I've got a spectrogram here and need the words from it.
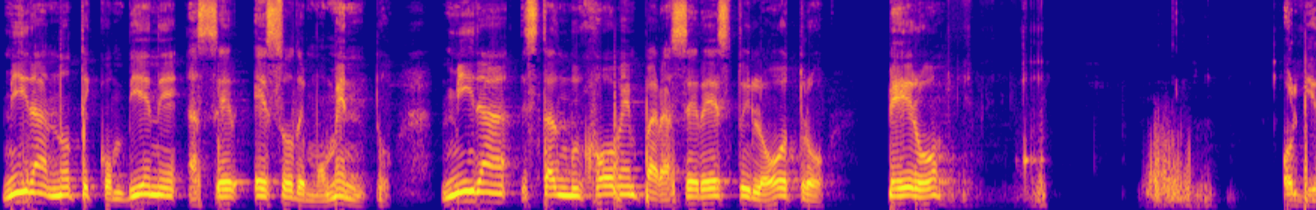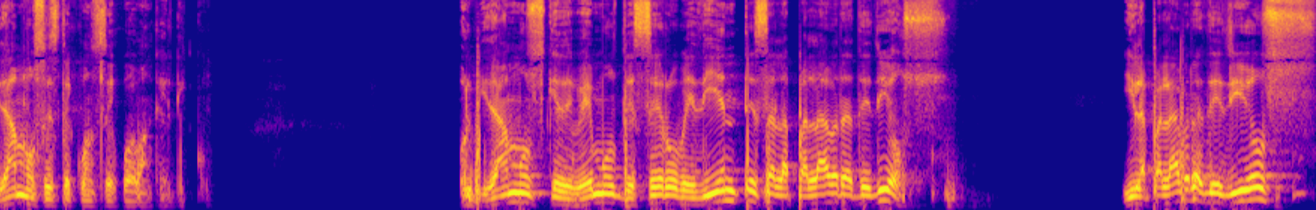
Mira, no te conviene hacer eso de momento. Mira, estás muy joven para hacer esto y lo otro. Pero olvidamos este consejo evangélico. Olvidamos que debemos de ser obedientes a la palabra de Dios. Y la palabra de Dios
